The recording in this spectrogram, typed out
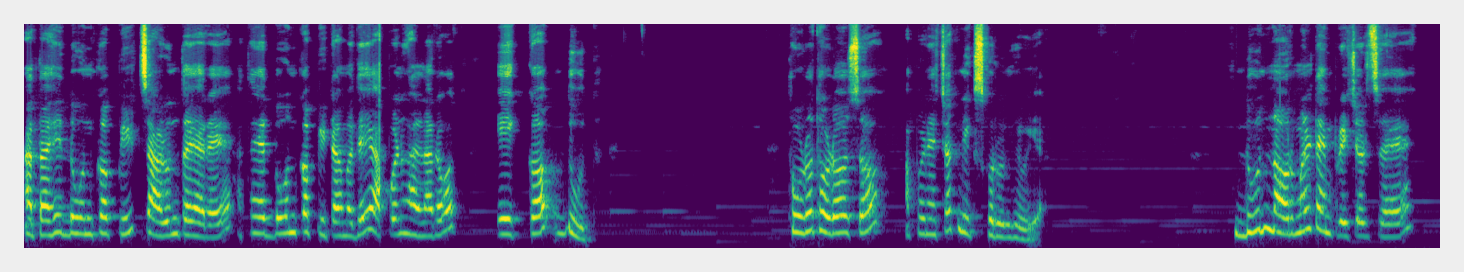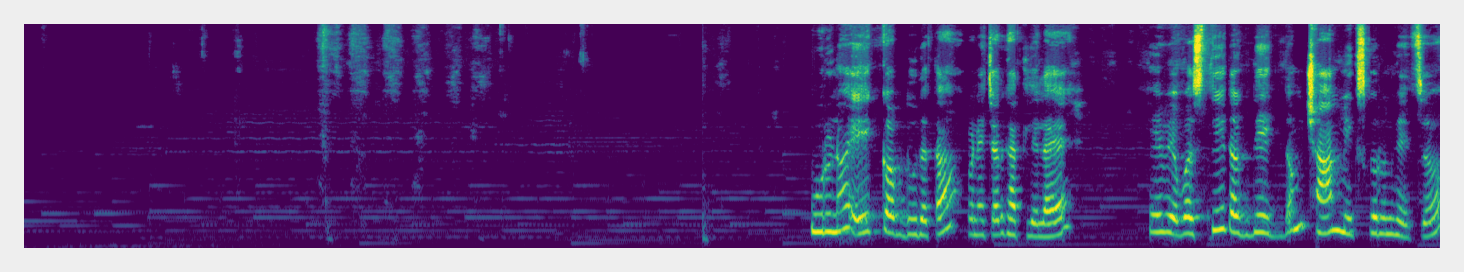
आता हे दोन कप पीठ चाळून तयार आहे. आता या दोन कप पिठामध्ये आपण घालणार आहोत एक कप दूध. थोडं थोडं असं आपण याच्यात मिक्स करून घेऊया. दूध नॉर्मल टेम्परेचरचं आहे. पूर्ण एक कप दूध आता आपण याच्यात घातलेलं आहे. हे व्यवस्थित अगदी एकदम छान मिक्स करून घ्यायचं.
